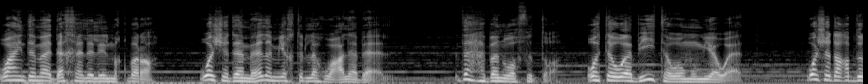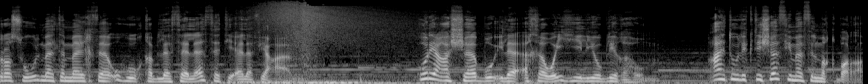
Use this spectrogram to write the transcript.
وعندما دخل للمقبرة وجد ما لم يخطر له على بال. ذهبا وفضة وتوابيت ومومياوات وجد عبد الرسول ما تم إخفاؤه قبل ثلاثة ألاف عام. هرع الشاب إلى أخويه ليبلغهم. عادوا لاكتشاف ما في المقبرة.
